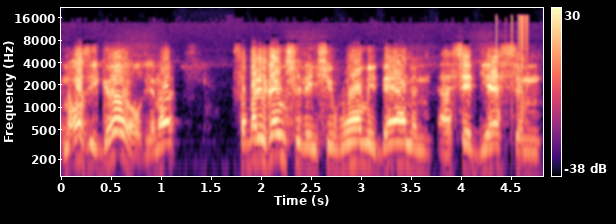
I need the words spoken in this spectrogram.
an Aussie girl, you know. So, but eventually she wore me down and uh, said yes, and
